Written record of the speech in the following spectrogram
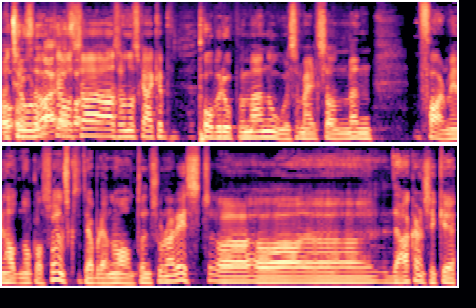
Jeg tror nok også, altså Nå skal jeg ikke påberope meg noe som helst sånn, men faren min hadde nok også ønsket at jeg ble noe annet enn journalist. Og, og øh, det er kanskje ikke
